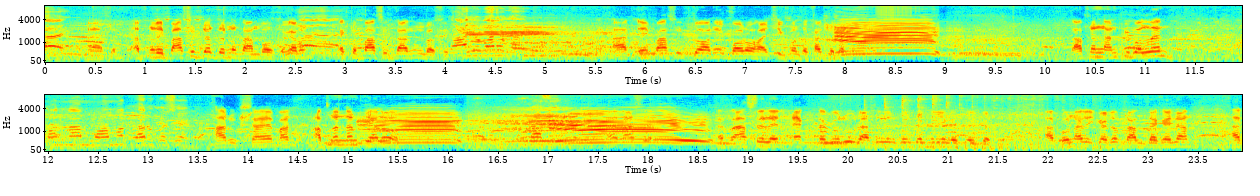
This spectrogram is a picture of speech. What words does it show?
হ্যাঁ আচ্ছা আপনার এই বাসুরটার জন্য দাম বলছে কারণ। একটা বাসুর দারুণ বাসুর। আরও এই বাসুর তো অনেক বড় হয় ঠিকমতো খাদ্য। আপনার নাম কি বললেন? আমার নাম মোহাম্মদ ফারুক হোসেন। ফারুক সাহেব আর আপনার নাম কি হলো। হ্যাঁ, রাসেলের একটা গরু রাসেলের গরুটা নিয়ে গেছে কাছে আর ওনার এই গাড়ির দাম দেখাইলাম আর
